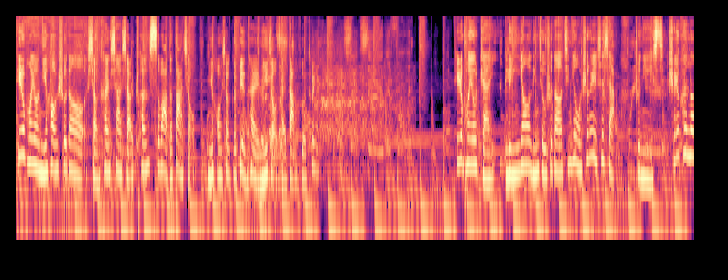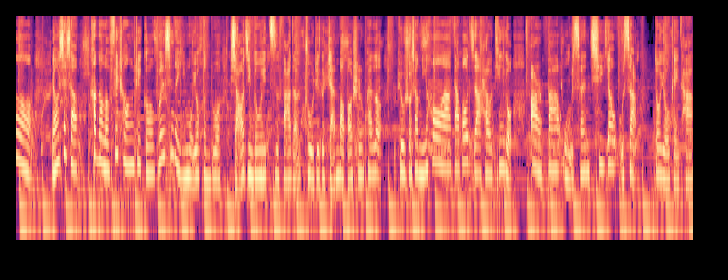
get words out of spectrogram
听众朋友倪浩说到：“想看夏夏穿丝袜的大脚，你好像个变态，你脚才大，喝退。”听众朋友展零幺零九说到：“今天我生日，夏夏，祝你生日快乐。”然后夏夏看到了非常这个温馨的一幕，有很多小妖精都会自发的祝这个展宝宝生日快乐。譬如说像倪浩啊、大包子啊，还有听友二八五三七幺五四二，都有给他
